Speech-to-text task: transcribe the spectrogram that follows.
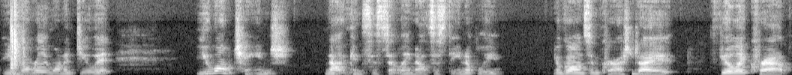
you don't really want to do it, you won't change. Not consistently, not sustainably. You'll go on some crash diet, feel like crap.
